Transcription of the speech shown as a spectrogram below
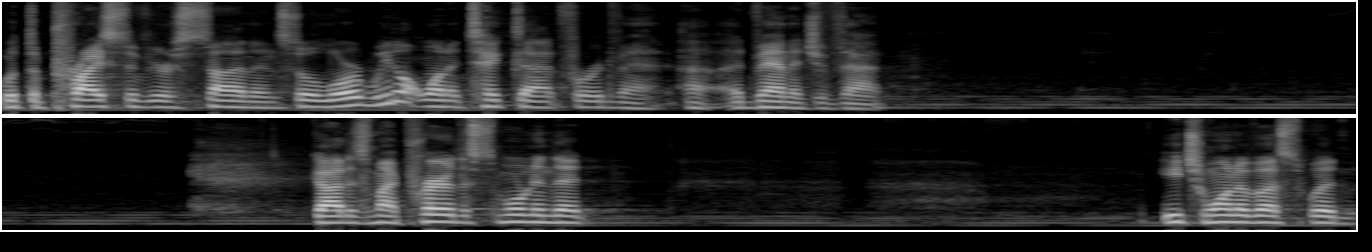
with the price of your son. And so, Lord, we don't want to take that for uh, advantage of that. God, is my prayer this morning that each one of us would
